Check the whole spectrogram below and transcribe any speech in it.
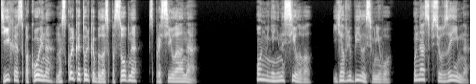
Тихо, спокойно, насколько только была способна, спросила она. «Он меня не насиловал. Я влюбилась в него. У нас все взаимно.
